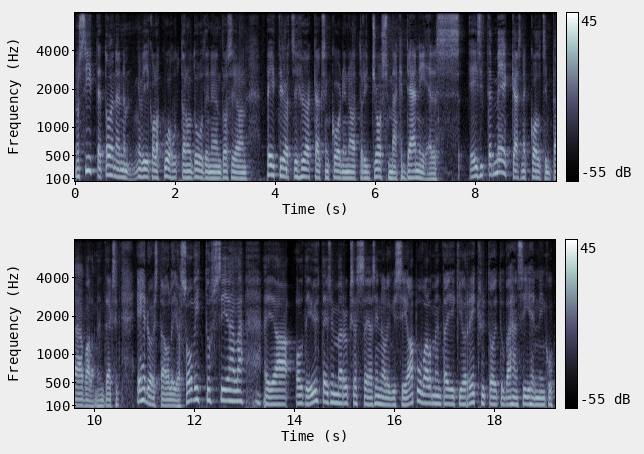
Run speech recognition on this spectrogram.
No sitten toinen viikolla kuohuttanut uutinen tosiaan Patriotsin hyökkäyksen koordinaattori Josh McDaniels ei sitten meekään sinne Coltsin päävalmentajaksi. Ehdoista oli jo sovittu siellä ja oltiin yhteisymmärryksessä ja sinne oli vissiin apuvalmentajikin jo rekrytoitu vähän siihen niin kuin,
